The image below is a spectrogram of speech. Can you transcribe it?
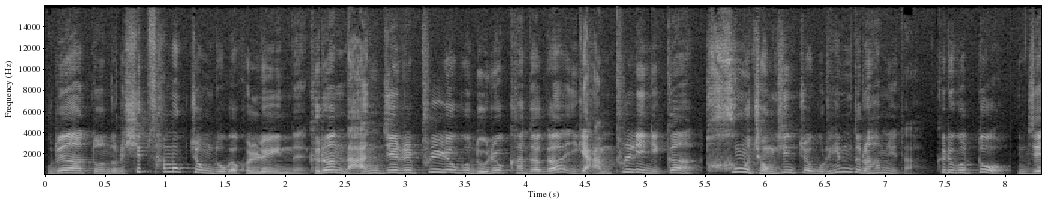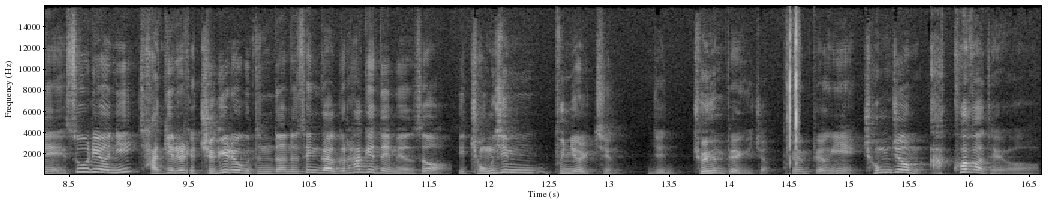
우리나라 돈으로 13억 정도가 걸려있는 그런 난제를 풀려고 노력하다가 이게 안 풀리니까 너무 정신적으로 힘들어합니다 그리고 또 이제 소련이 자기를 죽이려고 든다는 생각을 하게 되면서 이 정신분열증 이제 조현병이죠 조현병이 점점 악화가 돼요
